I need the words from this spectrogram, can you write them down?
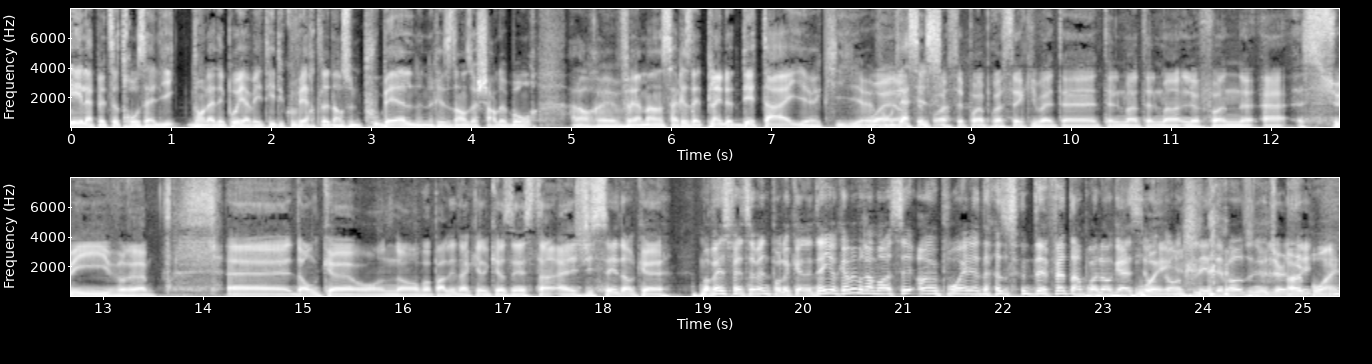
et la petite Rosalie, dont la dépouille avait été découverte là, dans une poubelle d'une résidence de Charlebourg. Alors euh, vraiment, ça risque d'être plein de détails qui vont glacer le sang. C'est pas un procès qui va être tellement, tellement le fun à suivre. donc, on, on, va parler dans quelques instants à JC. Donc, Mauvaise fin de semaine pour le Canadien. Il a quand même ramassé un point dans une défaite en prolongation contre les Devils du New Jersey. un point.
